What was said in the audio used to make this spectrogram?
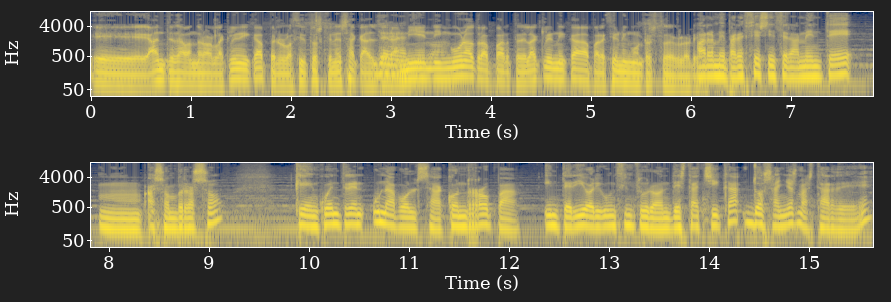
eh, antes de abandonar la clínica, pero lo cierto es que en esa caldera Era ni en ninguna otra parte de la clínica apareció ningún resto de Gloria. Ahora me parece sinceramente mm, asombroso que encuentren una bolsa con ropa interior y un cinturón de esta chica dos años más tarde, ¿eh?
